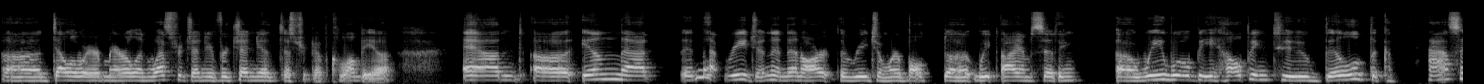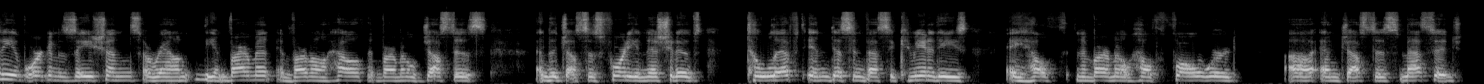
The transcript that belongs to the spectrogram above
uh, Delaware, Maryland, West Virginia, Virginia, District of Columbia, and uh, in that in that region, and then our the region where both uh, we I am sitting, we will be helping to build the capacity of organizations around the environment, environmental health, environmental justice, and the Justice 40 initiatives to lift in disinvested communities a health and environmental health forward uh, and justice message.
